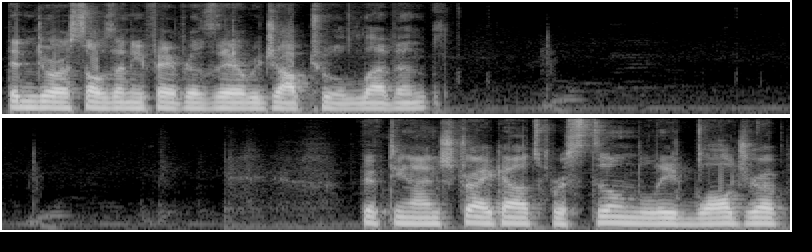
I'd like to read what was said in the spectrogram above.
Didn't do ourselves any favors there. We dropped to 11th. 59 strikeouts. We're still in the lead. Waldrop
